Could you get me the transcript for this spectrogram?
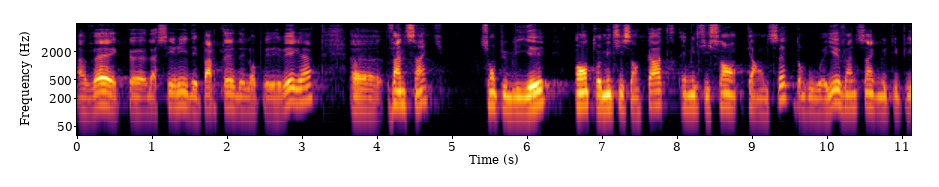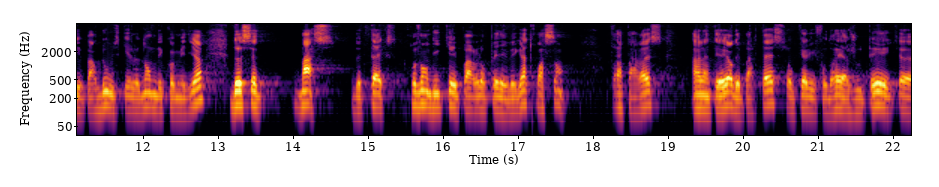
avec la série des Partes de Lope de Vega, 25 sont publiés entre 1604 et 1647. Donc vous voyez, 25 multiplié par 12, qui est le nombre des comédias, de cette masse de textes revendiqués par Lope de Vega, 300 apparaissent à l'intérieur des partes auxquels il faudrait ajouter euh,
